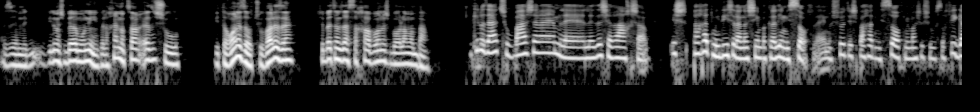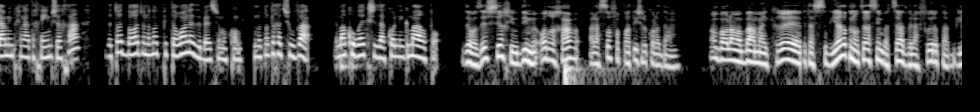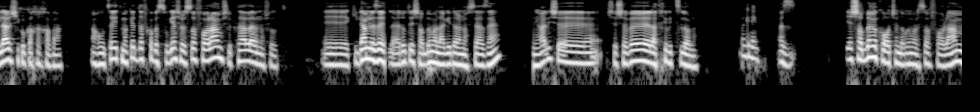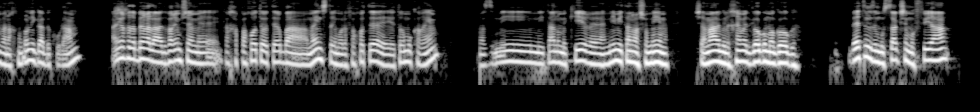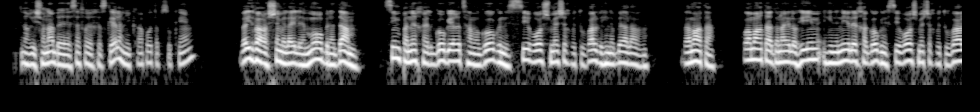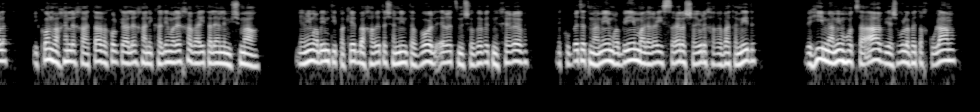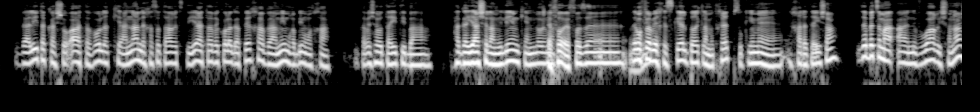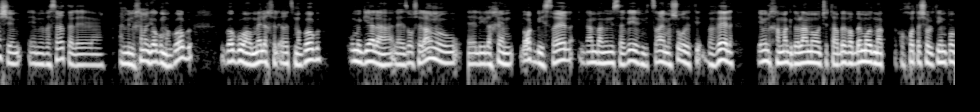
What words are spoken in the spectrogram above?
אז זה מביא למשבר אמוני, ולכן נוצר איזשהו פתרון לזה או תשובה לזה, שבעצם זה השכר ועונש בעולם הבא. כאילו, זו התשובה שלהם לזה שרע עכשיו. יש פחד תמידי של אנשים בכללי מסוף. לאנושות יש פחד מסוף, ממשהו שהוא סופי, גם מבחינת החיים שלך. דתות באות ונותנות פתרון לזה באיזשהו מקום. נותנות לך תשובה למה קורה כשזה הכל נגמר פה. זהו, אז יש שיח יהודי מאוד רחב על הסוף הפרטי של כל אדם. גם בעולם הבא, מה יקרה, את הסוגיה הזאת אני רוצה לשים בצד ולהפריד אותה, בגלל שהיא כל כך רחבה. אנחנו רוצה להתמקד דווקא בסוגיה של סוף העולם של כלל האנושות. אה, כי גם לזה, ליהדות יש הרבה מה להגיד על הנושא הזה. נראה לי ש... ששווה להתחיל לצלול. מגניב. אז יש הרבה מקורות שמדברים על סוף העולם, ואנחנו לא ניגע בכולם. אני הולך לדבר על הדברים שהם אה, ככה פחות או יותר במיינסטרים, או לפחות אה, יותר מוכרים. אז מי מאיתנו מכיר, מי מאיתנו השומעים, שמע על מלחמת גוג ומגוג. בעצם זה מושג שמופיע לראשונה בספר יחזקאל, אני אקרא פה את הפסוקים. ויהי דבר השם אלי לאמור, בן אדם, שים פניך אל גוג ארץ המגוג, נשיא ראש משך ותובל והנבא עליו. ואמרת, כה אמרת אדוני אלוהים, הנני אליך גוג נשיא ראש משך ותובל, היכון ואכן לך אתה וכל קהליך הנקהלים עליך והיית להם למשמר. מימים רבים תיפקד באחרית השנים תבוא אל ארץ משובבת מחרב, מקובצת מעמים רבים על ערי ישראל אשר היו לחרבה תמיד, והיא מעמים הוצאה וישבו לבטח כולם, ועלית כשואה תבוא כענן לכסות הארץ תהיה אתה וכל אגפיך ועמים רבים אותך. אני מקווה שלא טעיתי בהגייה של המילים, כי אני לא... איפה, איפה זה? זה מופיע ביחזקאל, פרק ל"ח, פסוקים 1 אה, 9. זה בעצם הנבואה הראשונה שמבשרת על, אה, על מלחמת גוג ומגוג. גוג הוא המלך של ארץ מגוג. הוא מגיע לאזור שלנו אה, להילחם לא רק בישראל, גם בעמים מסביב, מצרים, אשור, בבל, תהיה מלחמה גדולה מאוד שתערבב הרבה מאוד מהכוחות השולטים פה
